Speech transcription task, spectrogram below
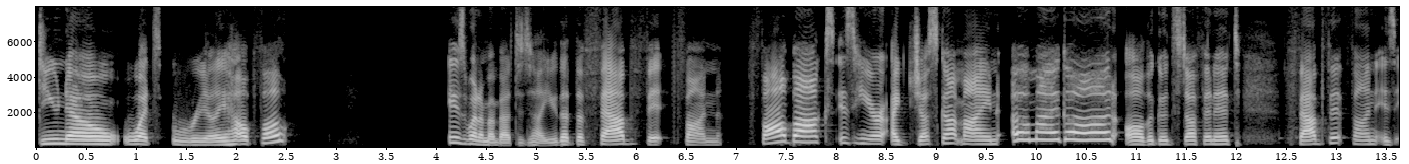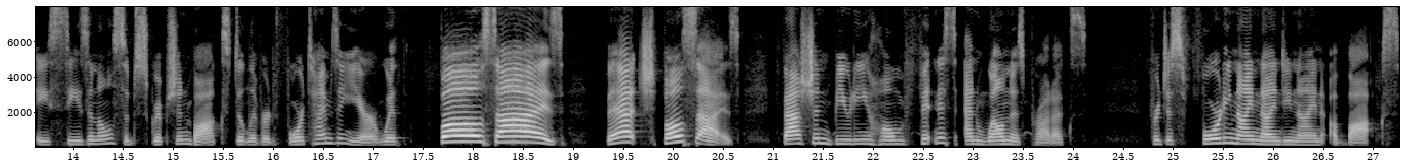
Do you know what's really helpful? Is what I'm about to tell you that the FabFitFun fall box is here. I just got mine. Oh my God, all the good stuff in it. FabFitFun is a seasonal subscription box delivered four times a year with full size, batch, full size fashion, beauty, home, fitness, and wellness products for just $49.99 a box.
